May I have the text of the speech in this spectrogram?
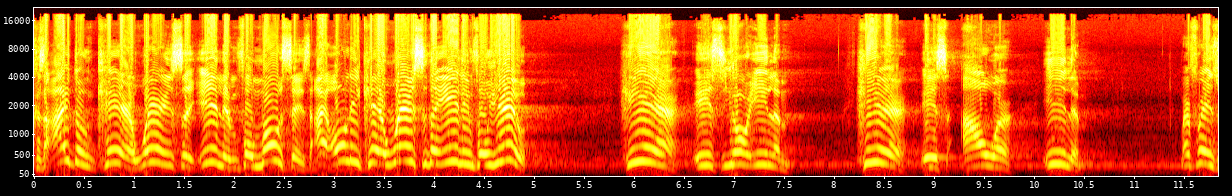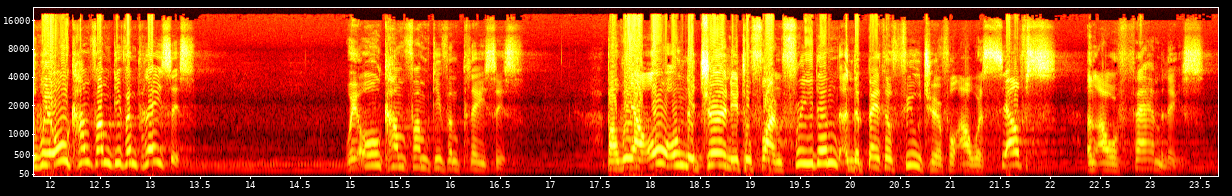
Because I don't care where is the Elim for Moses. I only care where is the Elim for you. Here is your Elim. Here is our Elim. My friends, we all come from different places. We all come from different places. But we are all on the journey to find freedom and a better future for ourselves and our families.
